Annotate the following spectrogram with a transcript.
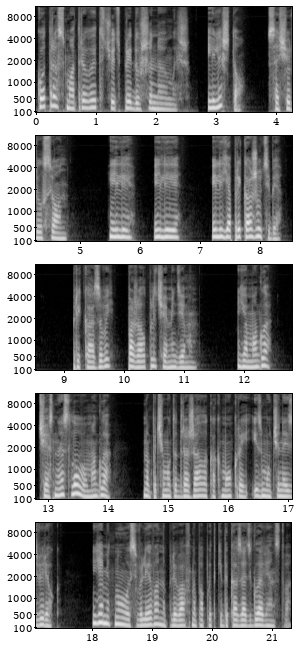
кот рассматривает чуть придушенную мышь. «Или что?» — сощурился он. «Или... или... или я прикажу тебе». «Приказывай», — пожал плечами демон. Я могла, честное слово, могла, но почему-то дрожала, как мокрый, измученный зверек. Я метнулась влево, наплевав на попытки доказать главенство.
